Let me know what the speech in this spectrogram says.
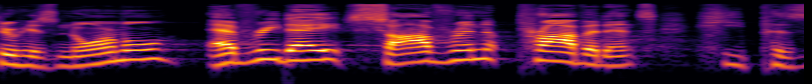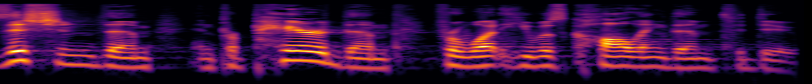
through his normal, everyday, sovereign providence, he positioned them and prepared them for what he was calling them to do.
